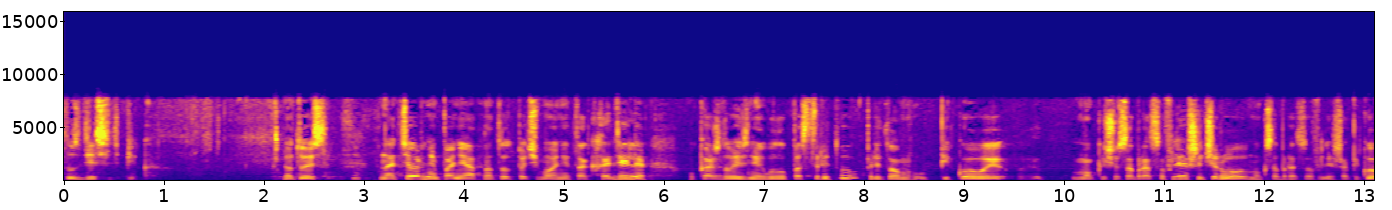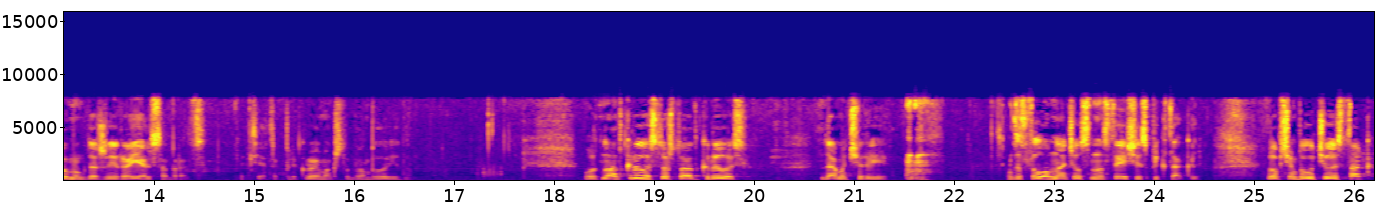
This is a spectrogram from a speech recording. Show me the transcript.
Туз 10 пик. Ну, то есть, на терне понятно тут, почему они так ходили. У каждого из них было по стриту, притом пиковый мог еще собраться флеш, и червовый мог собраться флеш, а пиковый мог даже и рояль собраться. Давайте я так прикрою, мог, чтобы вам было видно. Вот. Но открылось то, что открылось. Дама червей. За столом начался настоящий спектакль. В общем, получилось так.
